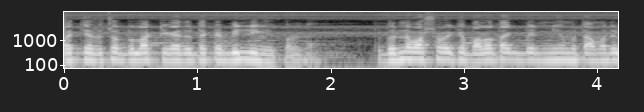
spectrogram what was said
ভাই তেরো চোদ্দ লাখ টাকা তো একটা বিল্ডিংই করে যায়। তো ধন্যবাদ সবাইকে, ভালো থাকবেন। নিয়মিত আমাদের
